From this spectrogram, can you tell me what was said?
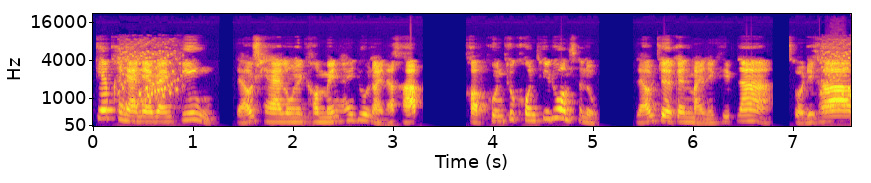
เทียบคะแนนในแรงกิ้งแล้วแชร์ลงในคอมเมนต์ให้ดูหน่อยนะครับ ขอบคุณทุกคนที่ร่วมสนุก แล้วเจอกันใหม่ในคลิปหน้า สวัสดีครับ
